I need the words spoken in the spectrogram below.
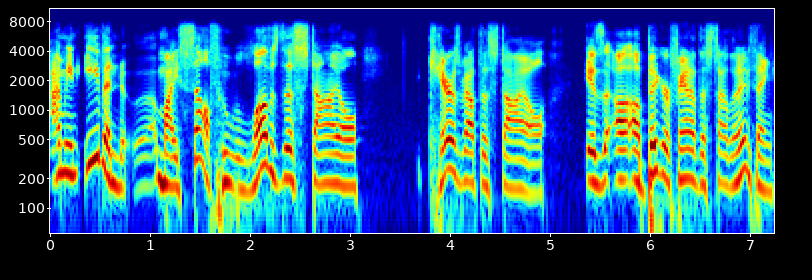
I mean, even uh, myself, who loves this style, cares about this style, is a, a bigger fan of this style than anything.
